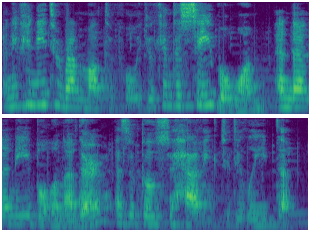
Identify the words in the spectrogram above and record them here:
and if you need to run multiple, you can disable one and then enable another as opposed to having to delete them.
